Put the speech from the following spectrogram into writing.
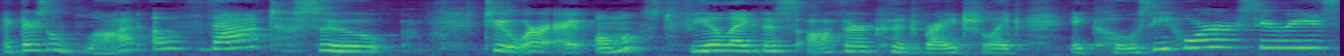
Like there's a lot of that. So to where I almost feel like this author could write like a cozy horror series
